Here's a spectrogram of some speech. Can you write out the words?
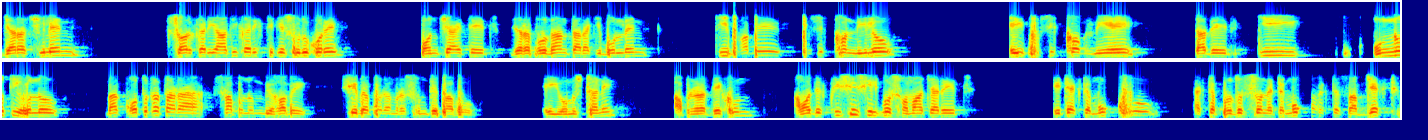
যারা ছিলেন সরকারি আধিকারিক থেকে শুরু করে পঞ্চায়েতের যারা প্রধান, তারা কি বললেন? কীভাবে প্রশিক্ষণ নিল? এই প্রশিক্ষক নিয়ে তাদের কি উন্নতি হলো বা কতটা তারা স্বাবলম্বী হবে সে ব্যাপারে আমরা শুনতে পাবো এই অনুষ্ঠানে। আপনারা দেখুন, আমাদের কৃষি শিল্প সমাচারের এটা একটা মুখ্য একটা প্রদর্শন, একটা মুখ্য একটা সাবজেক্ট।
